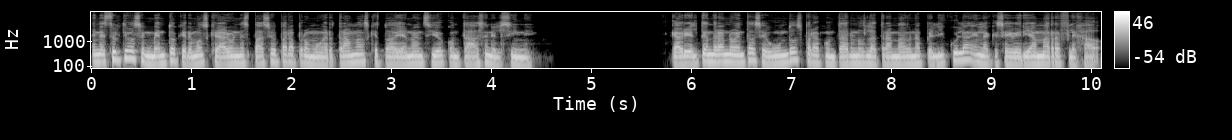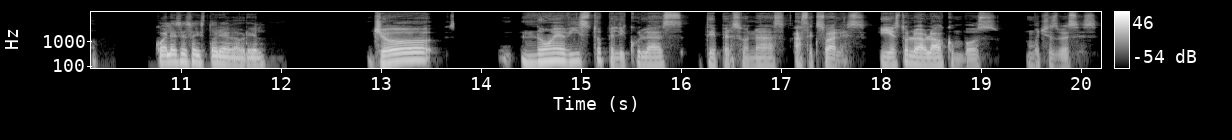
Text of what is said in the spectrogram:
en este último segmento queremos crear un espacio para promover tramas que todavía no han sido contadas en el cine. Gabriel tendrá 90 segundos para contarnos la trama de una película en la que se vería más reflejado. ¿Cuál es esa historia, Gabriel? Yo no he visto películas de personas asexuales y esto lo he hablado con vos muchas veces.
